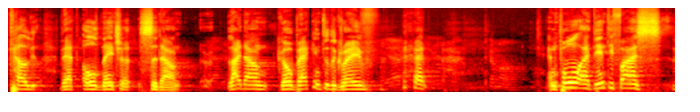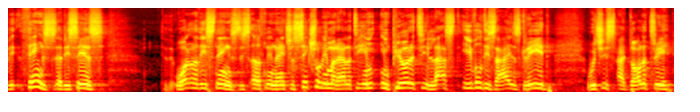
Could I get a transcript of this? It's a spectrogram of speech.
tell that old nature, sit down, yeah. lie down, go back into the grave. Yeah. and Paul identifies the things that he says what are these things? This earthly nature, sexual immorality, impurity, lust, evil desires, greed, which is idolatry.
